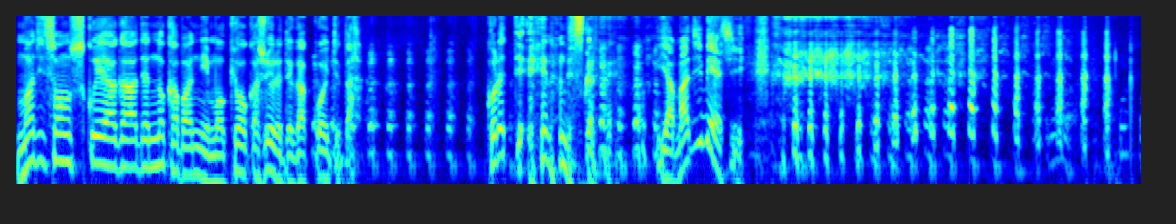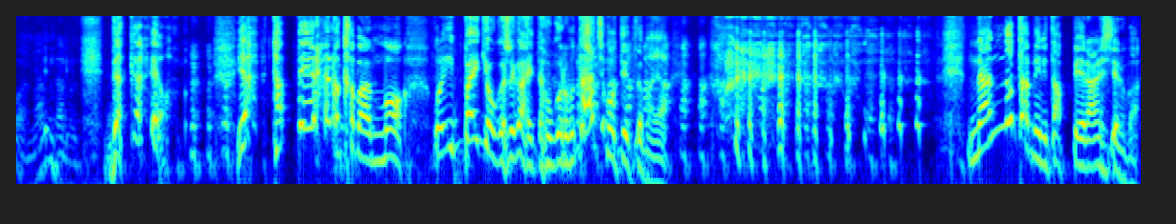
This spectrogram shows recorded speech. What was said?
マジソンスクエアガーデンのカバンにも教科書入れて学校行ってた。これってえなんですかね？いや真面目やし。だからよ。いやタッペーラーのカバンもこれいっぱい教科書が入った袋もタッチ持ってってたばや何のためにタッペーラーにしてれば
